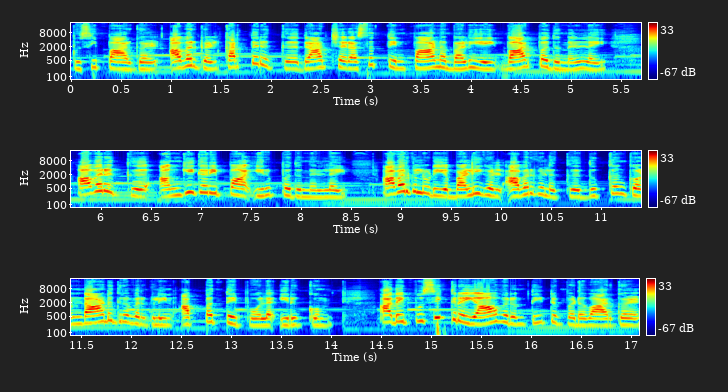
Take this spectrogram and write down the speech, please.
புசிப்பார்கள். அவர்கள் கர்த்தருக்கு திராட்சரசத்தின் பான பலியை வார்ப்பதுமில்லை. அவருக்கு அங்கீகரிப்பா இருப்பதுமில்லை. அவர்களுடைய பலிகள் அவர்களுக்கு துக்கம் கொண்டாடுகிறவர்களின் அப்பத்தைப் போல இருக்கும். அதை புசிக்கிற யாவரும் தீட்டுப்படுவார்கள்.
